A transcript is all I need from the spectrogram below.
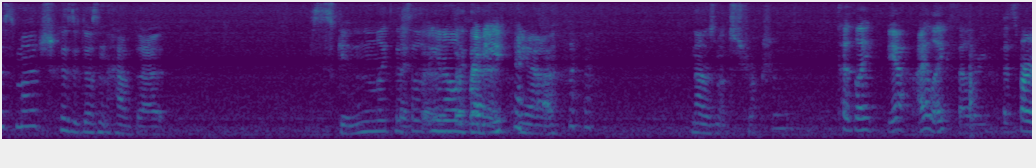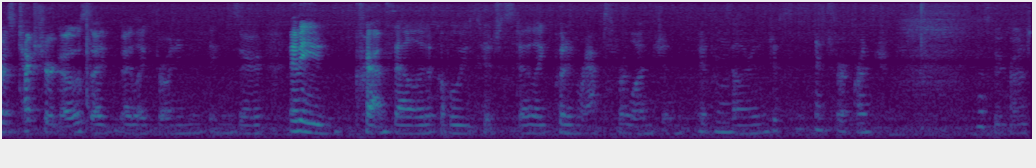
as much because it doesn't have that skin like this. Like you know, the like that- yeah. Not as much structure. Because, like, yeah, I like celery. As far as texture goes, I, I like throwing in things. Or I made crab salad a couple weeks ago just to, like, put in wraps for lunch and I put Mhm. celery and Just it's nice for a crunch. That's good crunch.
